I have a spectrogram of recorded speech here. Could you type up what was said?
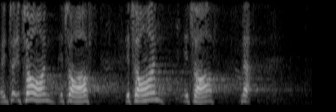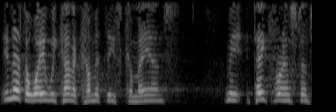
It's, it's on. It's off. It's on. It's off. Now, isn't that the way we kind of come at these commands? I mean, take for instance,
